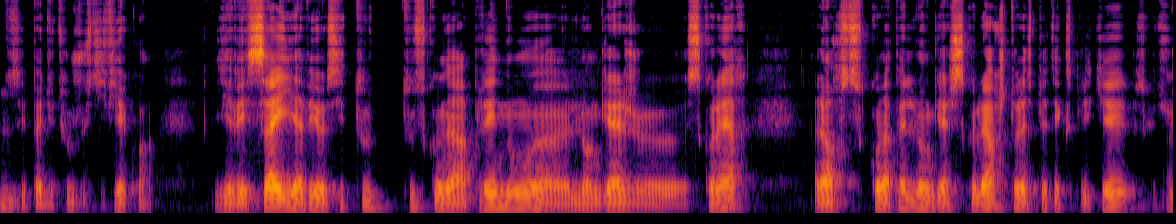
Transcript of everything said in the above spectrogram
hmm. c'est pas du tout justifié, quoi. Il y avait ça, il y avait aussi tout, tout ce qu'on a appelé, nous, euh, langage euh, scolaire. Alors, ce qu'on appelle langage scolaire, je te laisse peut-être expliquer, parce que tu...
